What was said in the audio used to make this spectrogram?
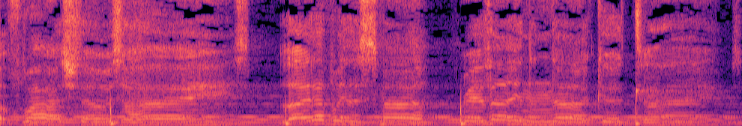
I've watched those eyes light up with a smile, river in the good times.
